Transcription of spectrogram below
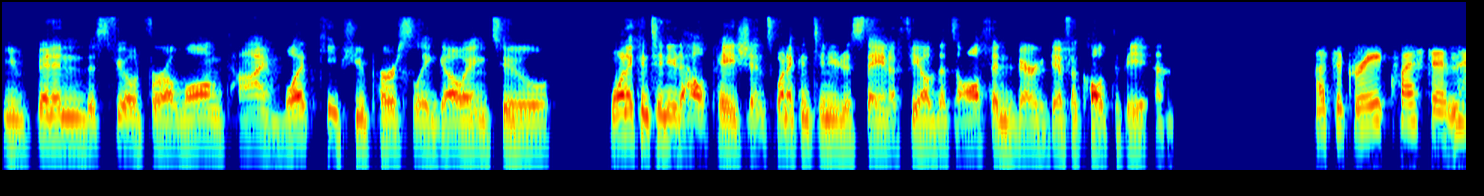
you've been in this field for a long time. What keeps you personally going to want to continue to help patients, want to continue to stay in a field that's often very difficult to be in? That's a great question.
